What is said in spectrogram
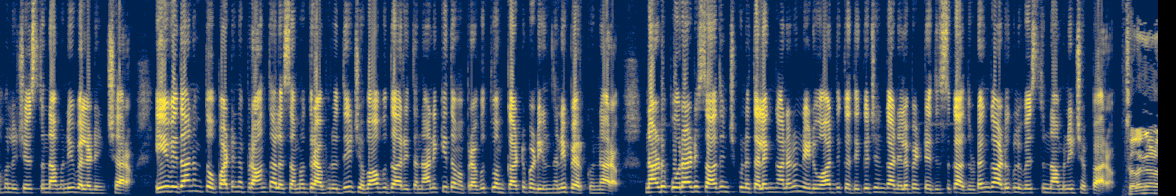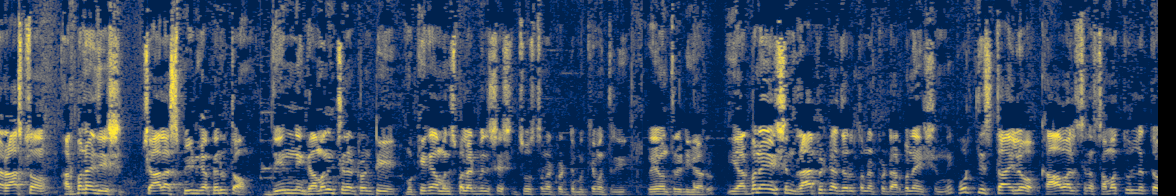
అమలు చేస్తున్నామని వెల్లడించారు. ఈ విధానంతో పట్టణ ప్రాంతాల సమగ్ర అభివృద్ధి జవాబుదారీతనానికి తమ ప్రభుత్వం కట్టుబడి ఉందని పేర్కొన్నారు. నాడు పోరాడి సాధించుకున్న తెలంగాణను నేడు ఆర్థిక దిగ్గజంగా నిలబెట్టే దిశగా దృఢంగా అడుగులు వేస్తున్నామని చెప్పారు. తెలంగాణ రాష్ట్రం అర్బనైజేషన్. చాలా స్పీడ్గా పెరుగుతాం. దీన్ని గమనించినటువంటి ముఖ్యంగా మున్సిపల్ అడ్మినిస్ట్రేషన్ చూస్తున్నటువంటి ముఖ్యమంత్రి రేవంత్ రెడ్డి గారు ఈ అర్బనైజేషన్ ర్యాపిడ్గా జరుగుతున్నటువంటి అర్బనైజేషన్ని పూర్తి స్థాయిలో కావాల్సిన సమతుల్యతతో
